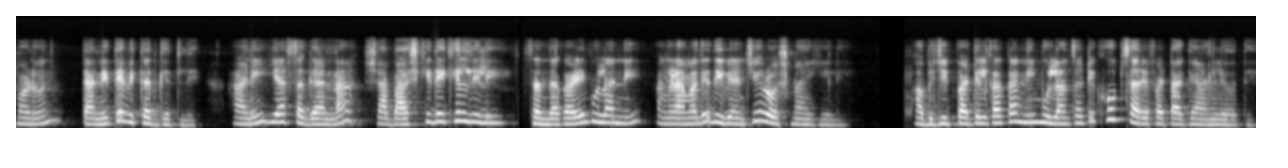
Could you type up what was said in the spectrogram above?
म्हणून त्यांनी ते विकत घेतले आणि या सगळ्यांना शाबाशकी देखील दिली. संध्याकाळी मुलांनी अंगणामध्ये दिव्यांची रोषणाई केली. अभिजित पाटील काकांनी मुलांसाठी खूप सारे फटाके आणले होते.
